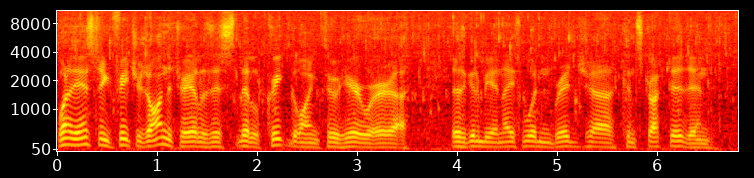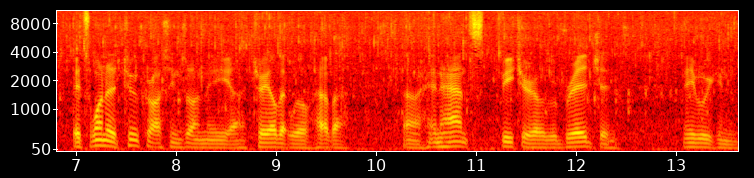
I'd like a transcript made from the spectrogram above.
one of the interesting features on the trail is this little creek going through here where uh, there's going to be a nice wooden bridge uh, constructed and it's one of two crossings on the uh, trail that will have a uh, enhanced feature of a bridge and maybe we can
